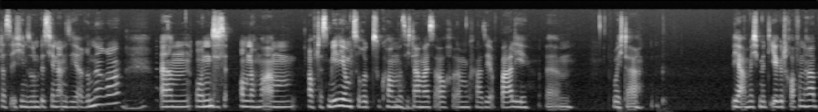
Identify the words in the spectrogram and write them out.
dass ich ihn so ein bisschen an sie erinnere. Ähm, und um nochmal um, auf das Medium zurückzukommen, was ich damals auch ähm, quasi auf Bali, ähm, wo ich da ja, mich mit ihr getroffen habe.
